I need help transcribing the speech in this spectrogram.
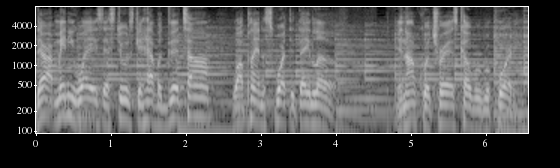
There are many ways that students can have a good time while playing the sport that they love. And I'm Cortrez Colbert reporting.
